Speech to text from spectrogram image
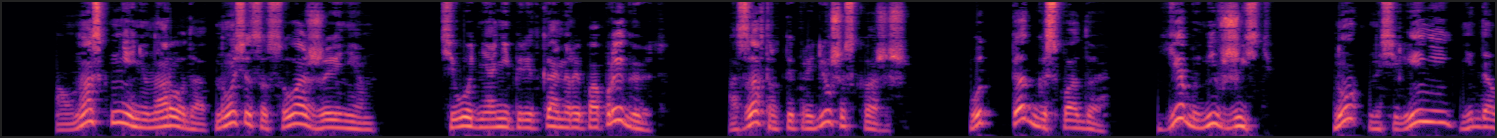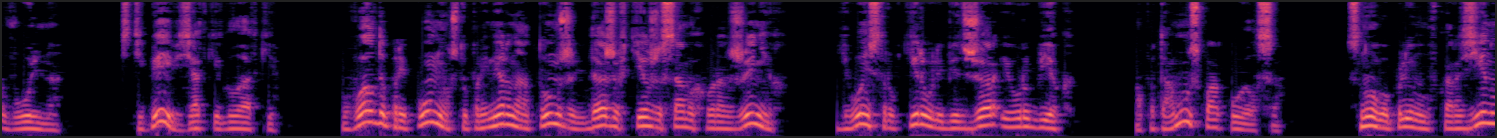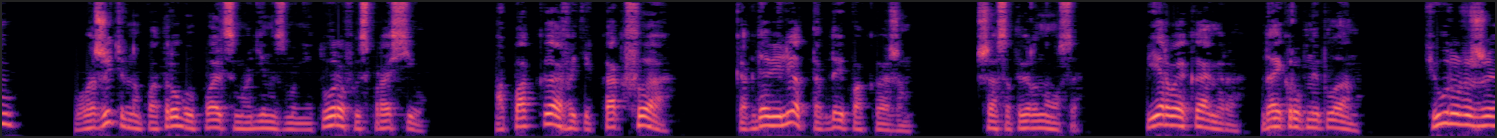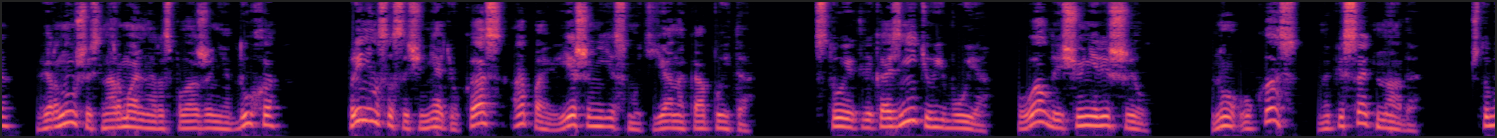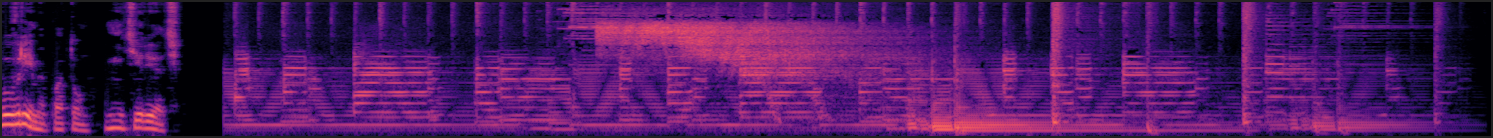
А у нас к мнению народа относятся с уважением. Сегодня они перед камерой попрыгают, а завтра ты придешь и скажешь. Вот так, господа, я бы не в жизнь. Но население недовольно. Степей взятки гладки. Увалда припомнил, что примерно о том же и даже в тех же самых выражениях его инструктировали Биджар и Урбек, а потому успокоился. Снова плюнул в корзину, уважительно потрогал пальцем один из мониторов и спросил. — А покажите, как фа? Когда велят, тогда и покажем. Шас отвернулся. Первая камера. Дай крупный план. Фюрер же, вернувшись в нормальное расположение духа, принялся сочинять указ о повешении смутьяна копыта. Стоит ли казнить уйбуя, Кувалда еще не решил. Но указ написать надо, чтобы время потом не терять.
